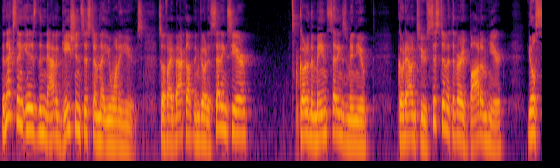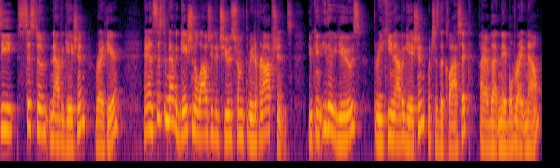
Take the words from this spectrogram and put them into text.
The next thing is the navigation system that you want to use. So if I back up and go to settings here, go to the main settings menu, go down to system at the very bottom here, you'll see system navigation right here. And system navigation allows you to choose from three different options. You can either use three key navigation, which is the classic. I have that enabled right now.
